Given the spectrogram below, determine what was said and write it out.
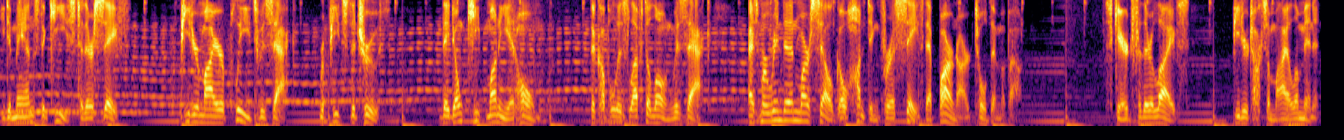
He demands the keys to their safe. Peter Meyer pleads with Zak, repeats the truth. They don't keep money at home. The couple is left alone with Zak as Marinda and Marcel go hunting for a safe that Barnard told them about. Scared for their lives, Peter talks a mile a minute.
